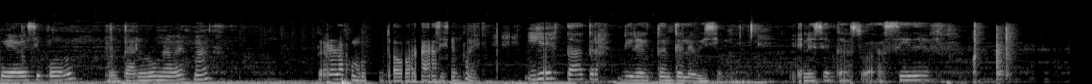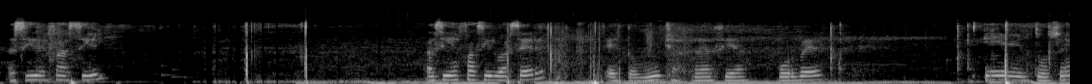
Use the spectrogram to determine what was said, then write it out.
voy a ver si puedo intentarlo una vez más pero la computadora así se pone y está atrás directo en televisión. En ese caso así de así de fácil así de fácil va a ser esto. Muchas gracias por ver. Y entonces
